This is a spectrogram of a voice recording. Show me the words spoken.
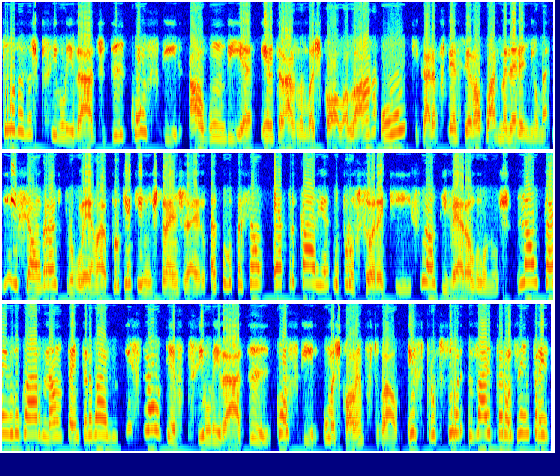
todas as possibilidades de conseguir algum dia entrar numa escola lá ou ficar a pertencer ao quadro de maneira nenhuma. E isso é um grande problema, porque aqui no estrangeiro a colocação é precária. O professor aqui, se não tiver alunos, não tem lugar, não tem trabalho. E se não teve possibilidade de conseguir uma escola em Portugal, esse professor vai para o desemprego.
